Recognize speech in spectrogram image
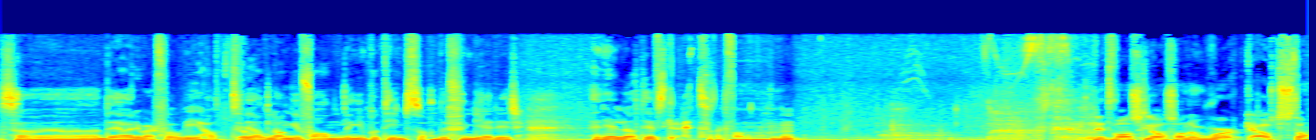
Så eh, det har i hvert fall vi hatt. Vi har hatt lange forhandlinger på Teams òg. Det fungerer relativt greit, i hvert fall. Mm. Litt vanskelig å ha sånne workouts. da.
